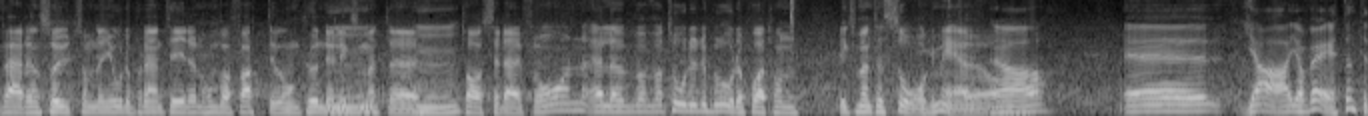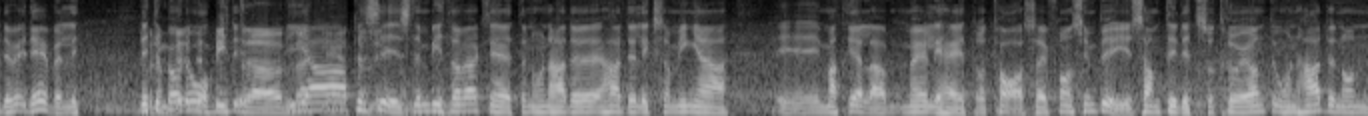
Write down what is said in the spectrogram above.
världen såg ut som den gjorde på den tiden, hon var fattig och hon kunde mm. liksom inte mm. ta sig därifrån? Eller vad, vad tror du det berodde på att hon liksom inte såg mer? Ja, eh, ja jag vet inte, det, det är väl lite lite både och. Den bittra verkligheten? Ja, precis. Liksom. Den bittra verkligheten. Hon hade, hade liksom inga eh, materiella möjligheter att ta sig från sin by. Samtidigt så tror jag inte hon hade någon,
